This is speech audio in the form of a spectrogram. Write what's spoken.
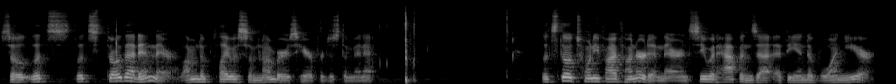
So let's let's throw that in there. I'm going to play with some numbers here for just a minute. Let's throw 2,500 in there and see what happens at, at the end of one year.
